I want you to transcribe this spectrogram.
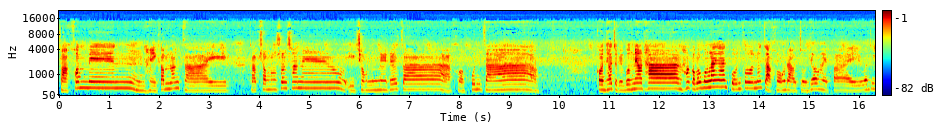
ฝากคอมเมนต์ให้กำลังใจ กับช่องน้องชนชาแนลอีกช่องหนึ่งแน่เด้อจ้า ขอบคุณจ้า ก่อนที่เราจะไปเบิ่งแนวทางเขากับมาเบิ่งรายงานผลก่อนนอกจากของดาวโจนที่เราให้ไป วันที่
